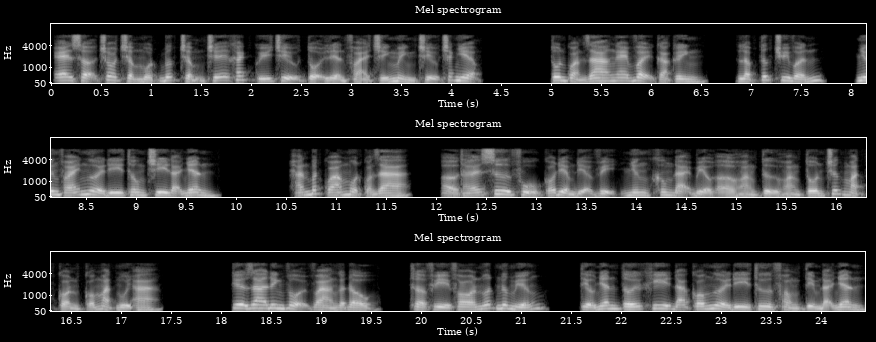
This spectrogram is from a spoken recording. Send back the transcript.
e sợ cho chậm một bước chậm trễ khách quý chịu tội liền phải chính mình chịu trách nhiệm. Tôn quản gia nghe vậy cả kinh, lập tức truy vấn, nhưng phái người đi thông chi đại nhân. Hắn bất quá một quản gia, ở Thái Sư Phủ có điểm địa vị nhưng không đại biểu ở Hoàng tử Hoàng Tôn trước mặt còn có mặt mũi A. Kia gia đình vội vàng gật đầu, thở phì phò nuốt nước miếng, tiểu nhân tới khi đã có người đi thư phòng tìm đại nhân.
